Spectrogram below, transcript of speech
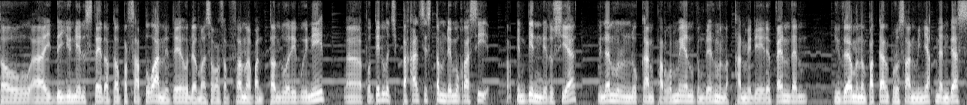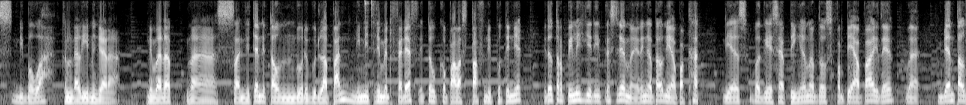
atau uh, the Union State atau persatuan itu ya udah masa-masa persatuan tahun 2000 ini uh, Putin menciptakan sistem demokrasi terpimpin di Rusia dengan menundukkan parlemen kemudian menekan media independen juga menempatkan perusahaan minyak dan gas di bawah kendali negara. Di mana nah selanjutnya di tahun 2008 Dmitry Medvedev itu kepala staf di Putin ya itu terpilih jadi presiden. Nah ini nggak tahu nih apakah dia sebagai settingan atau seperti apa gitu ya. Nah, kemudian tahun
